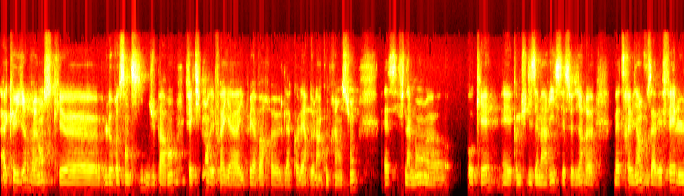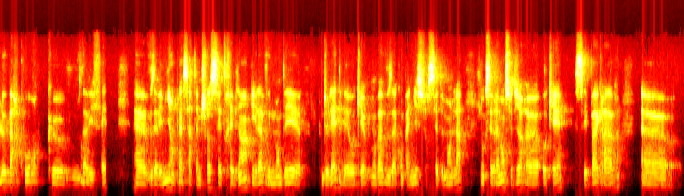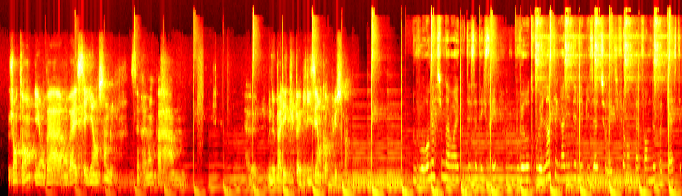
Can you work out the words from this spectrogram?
accueillir vraiment ce que le ressenti du parent. Effectivement, des fois, il, y a, il peut y avoir euh, de la colère, de l'incompréhension. C'est finalement euh, OK. Et comme tu disais, Marie, c'est se dire, euh, bah, très bien, vous avez fait le parcours que vous avez fait. Euh, vous avez mis en place certaines choses, c'est très bien. Et là, vous demandez euh, de l'aide, ben OK, on va vous accompagner sur ces demandes-là. Donc, c'est vraiment se dire, OK, c'est pas grave. J'entends et on va, on va essayer ensemble. C'est vraiment pas ne pas les culpabiliser encore plus. Quoi vous remercions d'avoir écouté cet extrait. Vous pouvez retrouver l'intégralité de l'épisode sur les différentes plateformes de podcast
